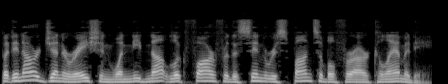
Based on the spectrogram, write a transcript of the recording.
But in our generation one need not look far for the sin responsible for our calamity.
